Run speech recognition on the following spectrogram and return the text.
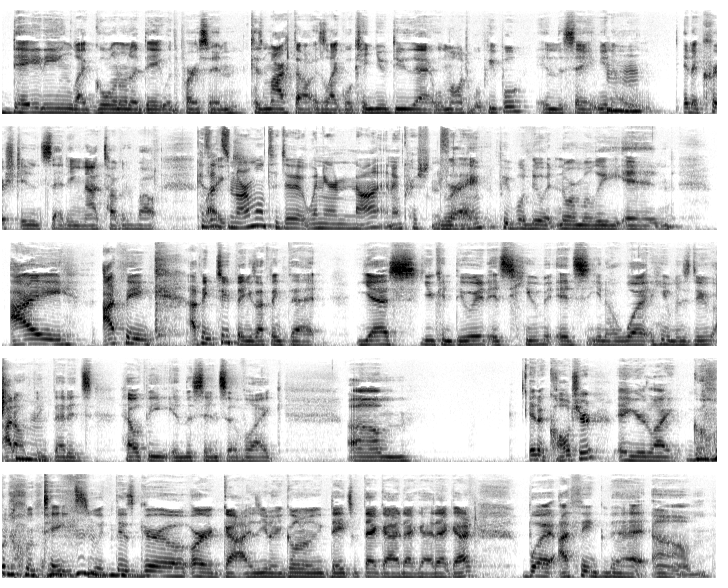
dating like going on a date with a person because my thought is like well can you do that with multiple people in the same you know mm-hmm. In a Christian setting, not talking about because like, it's normal to do it when you're not in a Christian setting. Right. People do it normally, and I I think I think two things. I think that yes, you can do it. It's human. It's you know what humans do. I don't mm-hmm. think that it's healthy in the sense of like. um in a culture and you're like going on dates with this girl or guys, you know, you're going on dates with that guy, that guy, that guy. But I think that um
